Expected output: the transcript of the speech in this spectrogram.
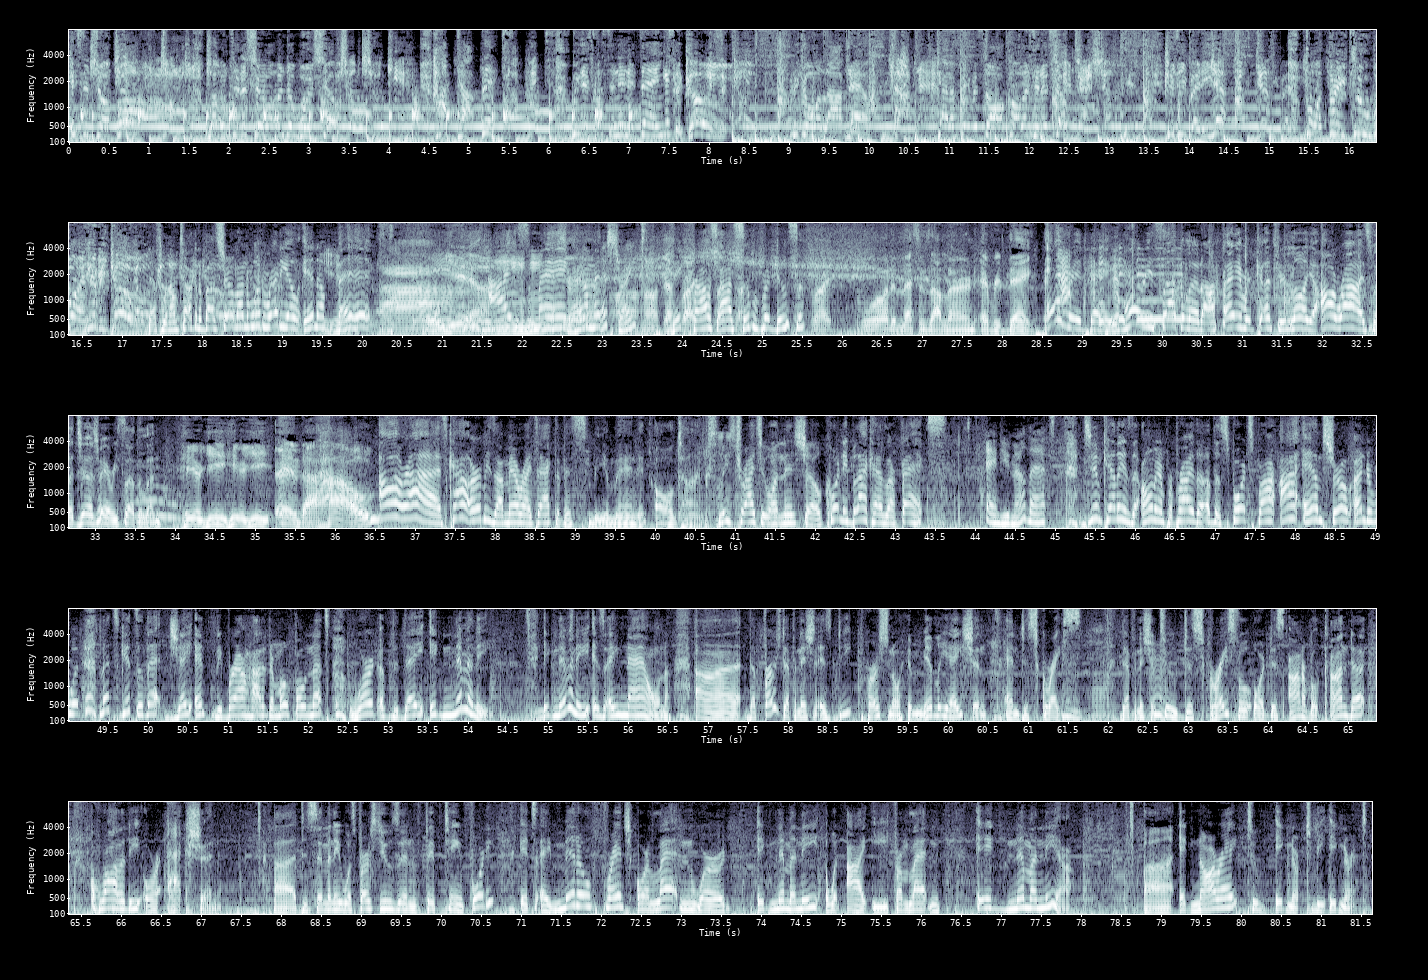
It's a jump off. Welcome to the show, Underwood Show. Hot topics. We discussing anything, it's a go. We going live now. Got a favorite song, call into the show. Is he ready? Yeah. Four, three, two, one, here we go. That's what I'm talking about. Cheryl Underwood Radio in effect. Oh yeah. Ice Man right. coming. That's right. Uh-huh, that's Vic right. Frost, our super producer. That's right. Boy, the lessons I learn every day. Every day. Harry Sutherland, our favorite country lawyer. All rise for Judge Harry Sutherland. Hear ye, hear ye in the house. All rise. Kyle Irby's our male rights activist. Be a man at all times. At least try to on this show. Courtney Black has our facts. And you know that. Jim Kelly is the owner and proprietor of the Sports Bar. I am Cheryl Underwood. Let's get to that J. Anthony Brown, hotter than mofo nuts. Word of the day, ignominy. Ignominy is a noun. Uh, the first definition is deep personal humiliation and disgrace. Definition two, disgraceful or dishonorable conduct, quality, or action. Uh, disseminy was first used in 1540. It's a Middle French or Latin word, ignominy, with IE, from Latin ignominia. Uh, ignore, to ignorant, to be ignorant.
